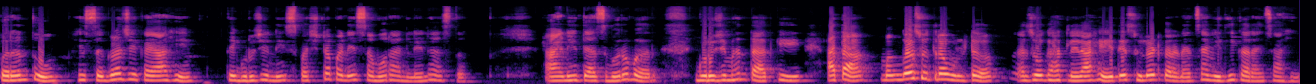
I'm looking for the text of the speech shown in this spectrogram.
परंतु हे सगळं जे काय आहे ते गुरुजींनी स्पष्टपणे समोर आणलेलं असतं. आणि त्याचबरोबर गुरुजी म्हणतात की आता मंगळसूत्र उलटं जो घातलेला आहे ते सुलट करण्याचा विधी करायचा आहे.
